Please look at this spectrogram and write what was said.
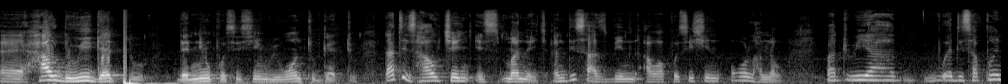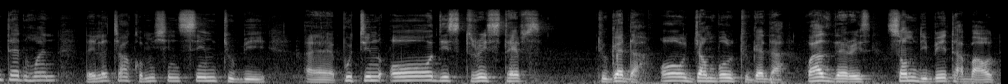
uh, how do we get to the new position we want to get to. That is how change is managed, and this has been our position all along. But we are were disappointed when the Electoral Commission seemed to be uh, putting all these three steps together, all jumbled together, while there is some debate about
